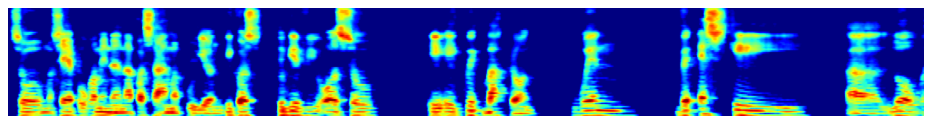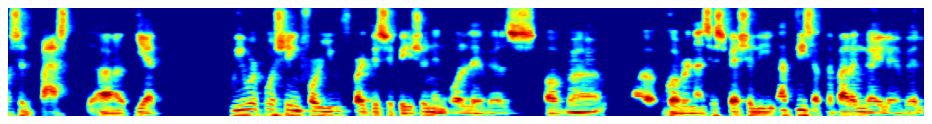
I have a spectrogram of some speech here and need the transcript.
So masaya po kami na napasama po yun because to give you also a, a quick background, when the SK uh, law wasn't passed uh, yet, we were pushing for youth participation in all levels of uh, uh, governance, especially at least at the barangay level.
